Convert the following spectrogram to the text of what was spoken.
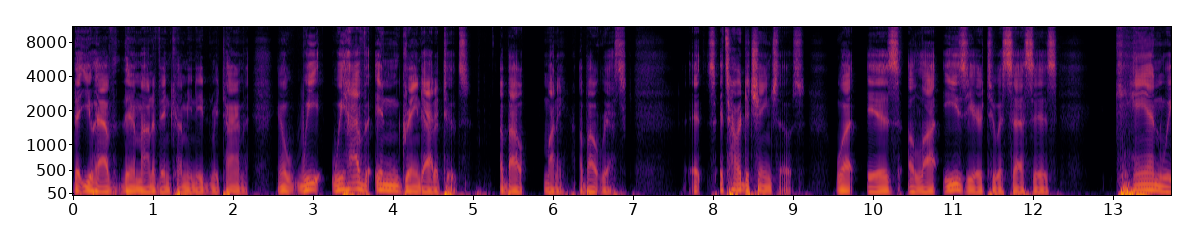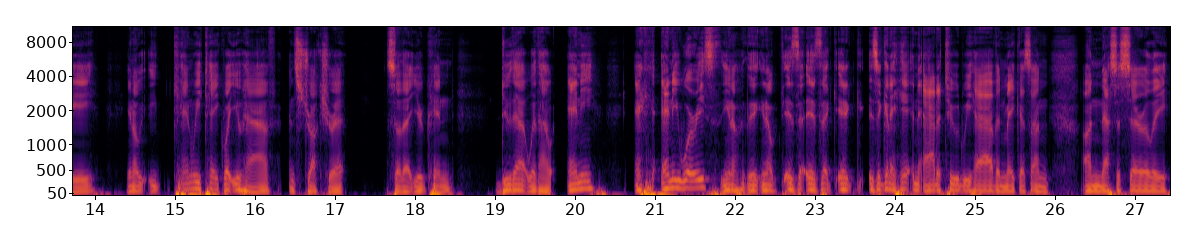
that you have the amount of income you need in retirement. You know, we we have ingrained attitudes about money, about risk. It's it's hard to change those. What is a lot easier to assess is can we, you know, can we take what you have and structure it so that you can do that without any any worries? You know you know is is that is it going to hit an attitude we have and make us un, unnecessarily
